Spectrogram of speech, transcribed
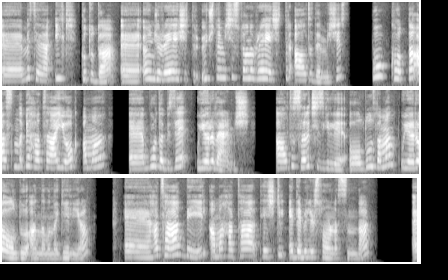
E, mesela ilk kutuda e, önce R eşittir 3 demişiz, sonra R eşittir 6 demişiz. Bu kodda aslında bir hata yok ama e, burada bize uyarı vermiş. Altı sarı çizgili olduğu zaman uyarı olduğu anlamına geliyor. E, hata değil ama hata teşkil edebilir sonrasında. E,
